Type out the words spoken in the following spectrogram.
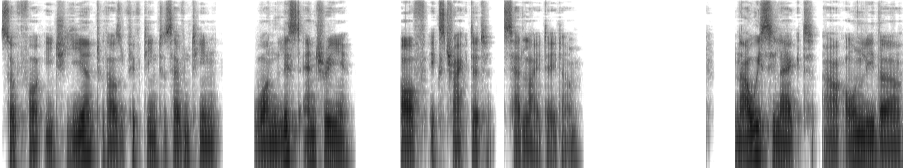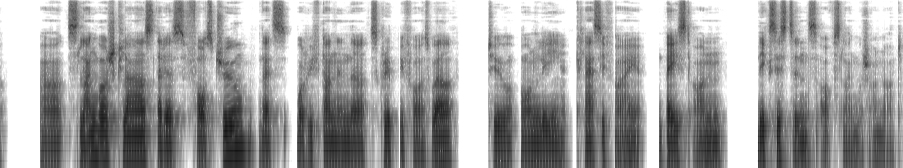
So for each year, 2015 to 17, one list entry of extracted satellite data. Now we select uh, only the uh, Slangbos class that is false true. That's what we've done in the script before as well, to only classify based on the existence of Slangbos or not.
